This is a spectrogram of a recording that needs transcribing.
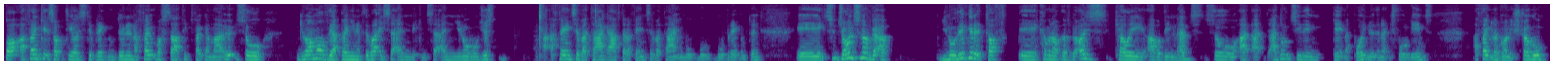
But I think it's up to us to break them down, and I think we've started figuring that out. So, you know, I'm of the opinion if they want to sit in, they can sit in. You know, we'll just offensive attack after offensive attack, and we'll, we'll, we'll break them down. Uh, St Johnstone have got a, you know, they've got it tough uh, coming up. They've got us, Killie, Aberdeen, and Hibs. So I, I, I, don't see them getting a point out the next four games. I think mm-hmm. they're going to struggle,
